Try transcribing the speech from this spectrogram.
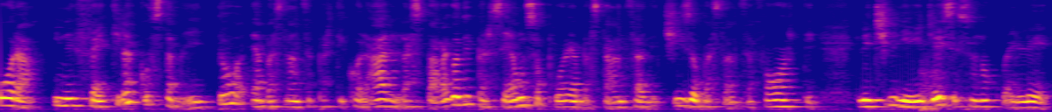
Ora, in effetti l'accostamento è abbastanza particolare, l'asparago di per sé ha un sapore abbastanza deciso, abbastanza forte, le ciliegie, se sono quelle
